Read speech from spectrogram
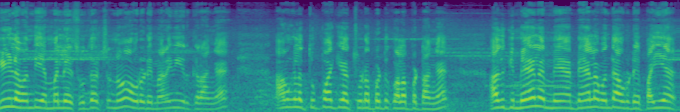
கீழே வந்து எம்எல்ஏ சுதர்ஷனும் அவருடைய மனைவி இருக்கிறாங்க. அவங்கள துப்பாக்கியால் சுடப்பட்டு கொல்லப்பட்டாங்க. அதுக்கு மேலே மே மேலே வந்து அவருடைய பையன்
